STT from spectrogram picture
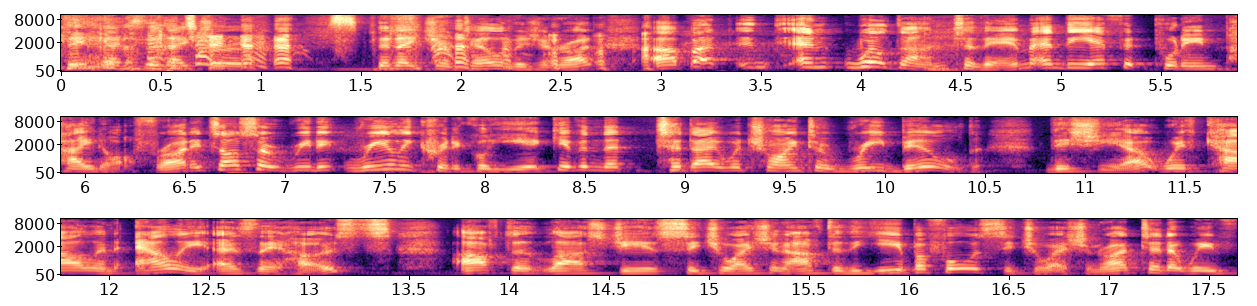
Think that's of the nature of the nature of television, right? Uh, but and well done to them, and the effort put in paid off, right? It's also a really, really critical year, given that today we're trying to rebuild this year with Karl and Ali as their hosts after last year's situation, after the year before's situation, right? Today we've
